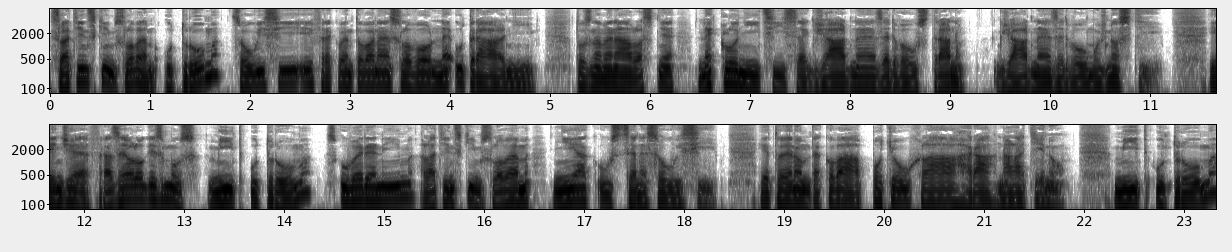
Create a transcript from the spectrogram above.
S latinským slovem utrum souvisí i frekventované slovo neutrální, to znamená vlastně neklonící se k žádné ze dvou stran, k žádné ze dvou možností. Jenže frazeologismus mít utrum s uvedeným latinským slovem nijak úzce nesouvisí. Je to jenom taková poťouchlá hra na latinu. Mít utrum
